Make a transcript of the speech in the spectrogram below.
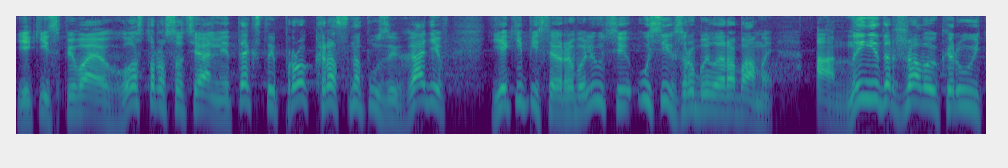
який співає гостро соціальні тексти про краснопузих гадів, які після революції усіх зробили рабами. А нині державою керують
